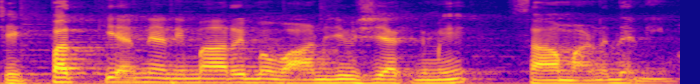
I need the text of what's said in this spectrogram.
චෙක්පත් කියන්නේ අනිවාර්යෙන්ම වාණිජ විෂයක් නෙමේ සාමාන්‍ය දැනීමක්.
